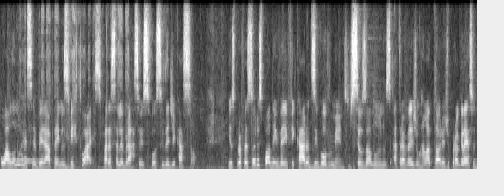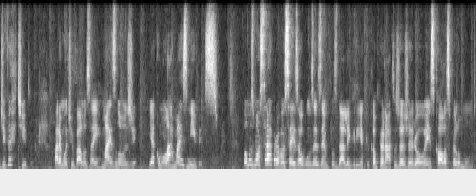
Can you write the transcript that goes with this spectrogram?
O aluno receberá prêmios virtuais para celebrar seu esforço e dedicação e os professores podem verificar o desenvolvimento de seus alunos através de um relatório de progresso divertido, para motivá-los a ir mais longe e acumular mais níveis. Vamos mostrar para vocês alguns exemplos da alegria que o campeonato já gerou em escolas pelo mundo.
